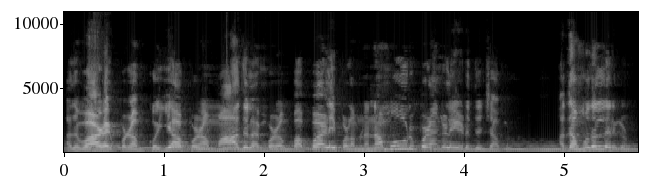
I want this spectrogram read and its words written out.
அது வாழைப்பழம் கொய்யாப்பழம் மாதுளம்பழம் பப்பாளி பழம்னு நம்ம ஊர் பழங்களை எடுத்து சாப்பிடணும். அதான் முதல்ல இருக்கணும்.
